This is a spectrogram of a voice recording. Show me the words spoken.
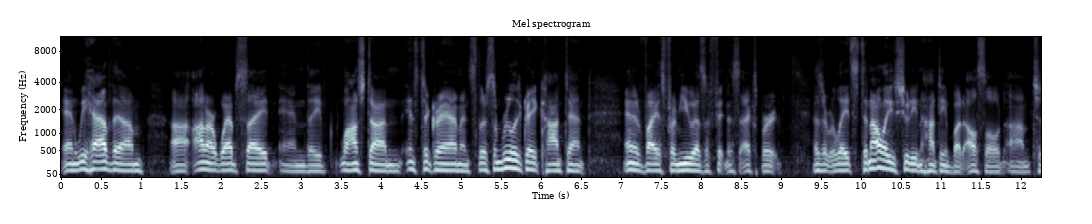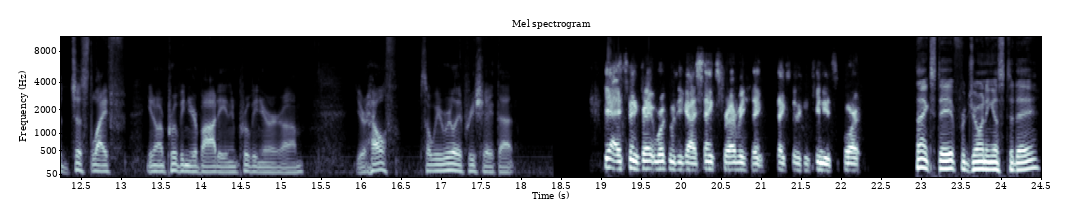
and we have them uh, on our website, and they've launched on Instagram, and so there's some really great content and advice from you as a fitness expert as it relates to not only shooting and hunting, but also um, to just life, you know, improving your body and improving your um, your health. So we really appreciate that. Yeah, it's been great working with you guys. Thanks for everything. Thanks for the continued support. Thanks, Dave, for joining us today.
